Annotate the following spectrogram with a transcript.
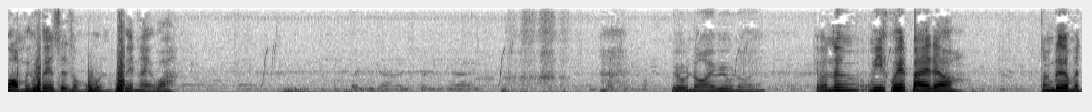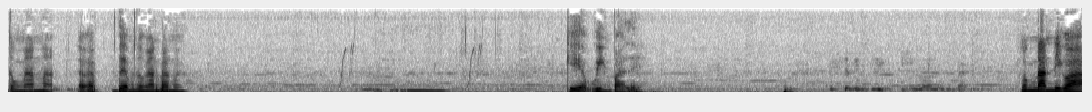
บอกมีเควสเสร็จสมบูรณ์ เควสไหนวะไปไม่ได้ไปไม่ได้วิวน้อยวิวน้อย เดี๋ยวนึงมีเควสไปเดี๋ยว ต้องเดินไปตรงนั้นน่ะแต่แบบเดินไปตรงนั้นแป๊บนึงเกียบวิ่งไปเลยผมจะเล่นดีซีวันลงดันลงดันดีกว่า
